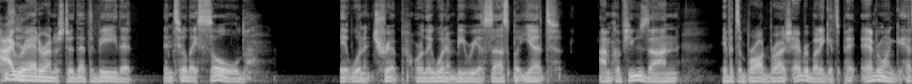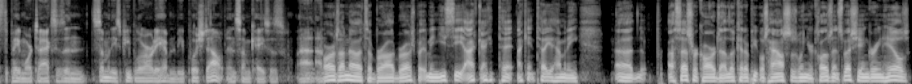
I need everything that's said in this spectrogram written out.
I read or understood that to be that until they sold, it wouldn't trip or they wouldn't be reassessed. But yet, I'm confused on if it's a broad brush. Everybody gets pay, everyone has to pay more taxes, and some of these people are already having to be pushed out in some cases. I, As I, far as I know, it's a broad brush, but I mean, you see, I, I, can te- I can't tell you how many uh, assessor cards I look at of people's houses when you're closing, especially in Green Hills,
